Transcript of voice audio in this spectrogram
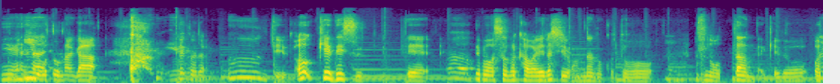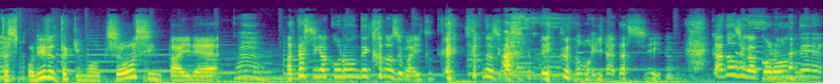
言えい。い大人が。だから「うーん」って言う「OK です」って言ってうん。でもその可愛らしい女の子とうん。乗ったんだけど私降りる時もう超心配でうん。私が転んで彼女が行く 彼女がスっていくのも嫌だし彼女が転んで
